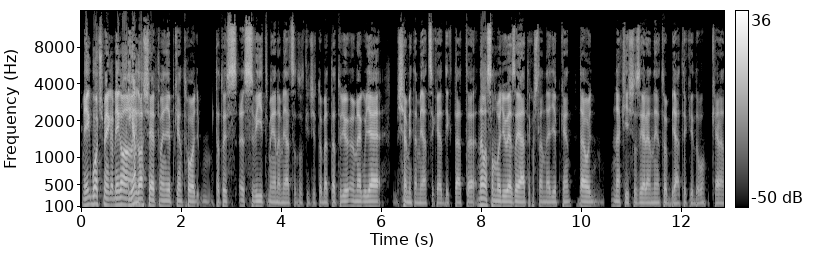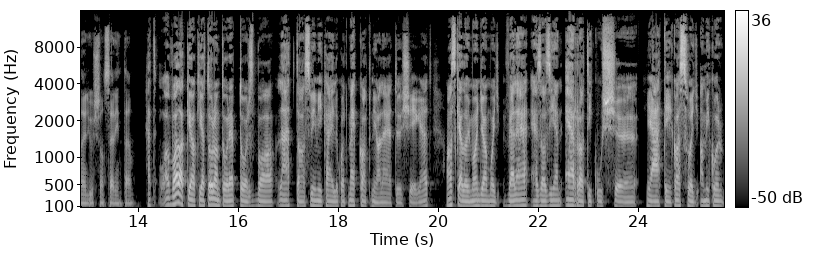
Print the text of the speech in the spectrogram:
még bocs, még, még, a, még azt értem egyébként, hogy, tehát, hogy Sweet miért nem játszott kicsit többet, tehát hogy ő, ő meg ugye semmit nem játszik eddig, tehát nem azt mondom, hogy ő ez a játékos lenne egyébként, de hogy neki is azért ennél több játékidó kellene, hogy jusson szerintem. Hát valaki, aki a Toronto Raptorsba látta a Swimmy megkapni a lehetőséget, azt kell, hogy mondjam, hogy vele ez az ilyen erratikus játék az, hogy amikor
